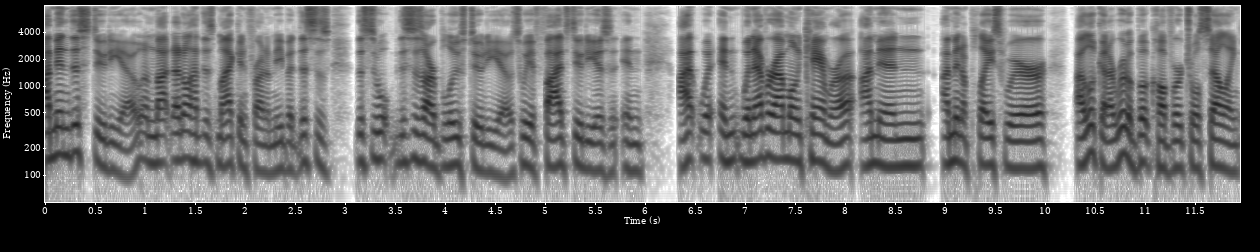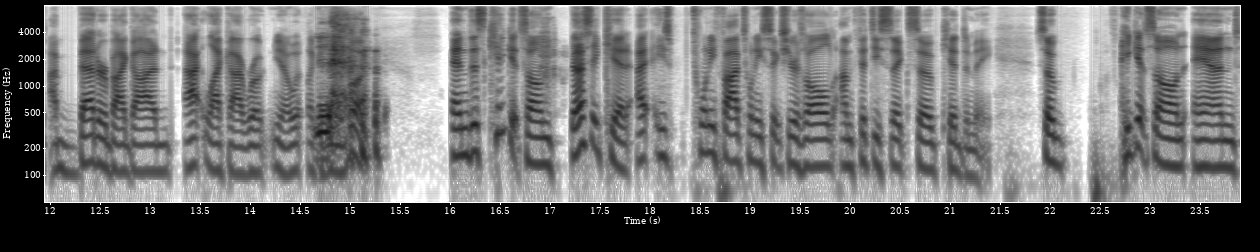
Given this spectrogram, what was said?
I'm in this studio. I'm not. I don't have this mic in front of me, but this is this is this is our blue studio. So we have five studios, and I and whenever I'm on camera, I'm in I'm in a place where I look at. I wrote a book called Virtual Selling. I better by God act like I wrote, you know, like yeah. a book. And this kid gets on. When I say kid, I, he's 25, 26 years old. I'm 56, so kid to me. So he gets on and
